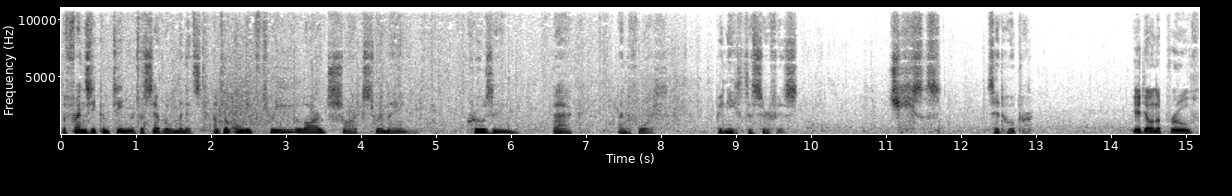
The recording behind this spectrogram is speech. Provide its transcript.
The frenzy continued for several minutes until only three large sharks remained, cruising back and forth beneath the surface. Jesus, said Hooper. You don't approve?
